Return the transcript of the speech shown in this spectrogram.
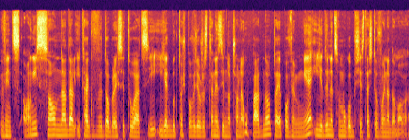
Więc oni są nadal i tak w dobrej sytuacji i jakby ktoś powiedział, że Stany Zjednoczone upadną, to ja powiem nie i jedyne, co mogłoby się stać, to wojna domowa.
